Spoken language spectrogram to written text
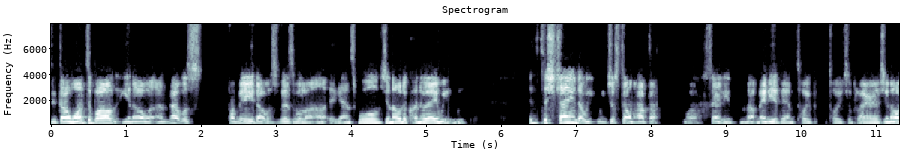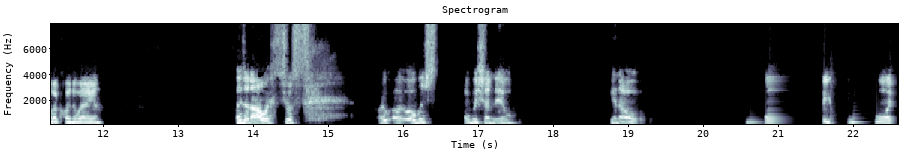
they don't want the ball, you know, and that was for me that was visible uh, against Wolves. You know, the kind of way we. It's a shame that we, we just don't have that. Well, certainly not many of them type types of players. You know, that kind of way, and I don't know. It's just I, I, I wish I wish I knew. You know, why, why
